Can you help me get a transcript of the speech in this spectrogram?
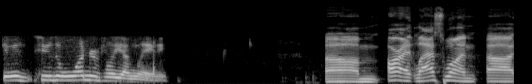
She was she was a wonderful young lady. Um, all right, last one. Uh,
